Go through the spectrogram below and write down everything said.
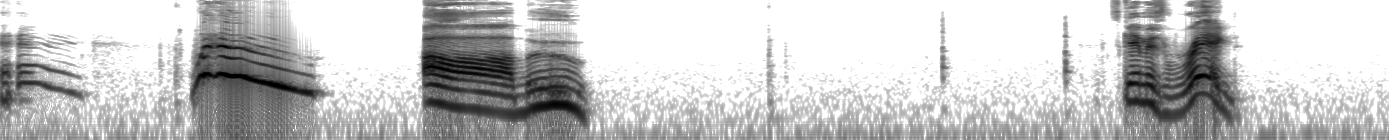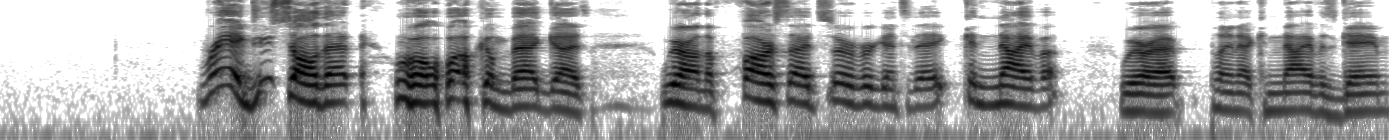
Hey. Woohoo! Aw, boo. This game is rigged. Rigged! You saw that? Well, welcome back, guys. We are on the far side server again today, Kaniva. We are at playing at Kaniva's game,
